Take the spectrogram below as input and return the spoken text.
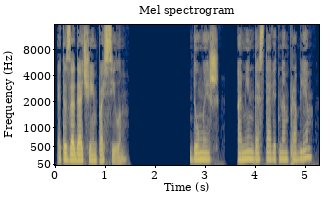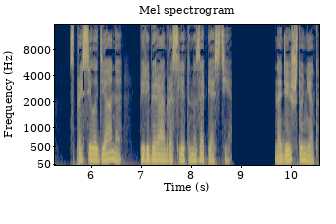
Это задача им по силам». «Думаешь, Амин доставит нам проблем?» — спросила Диана, перебирая браслеты на запястье. «Надеюсь, что нет».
